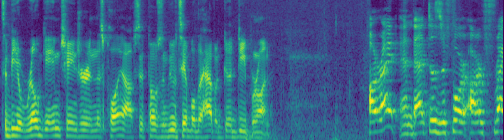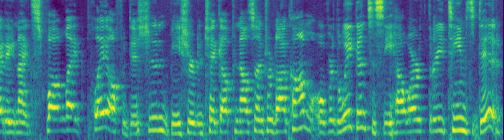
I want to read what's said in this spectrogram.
to be a real game changer in this playoffs if Poston Butte's able to have a good deep run. All right, and that does it for our Friday night Spotlight Playoff Edition. Be sure to check out PinalCentral.com over the weekend to see how our three teams did.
